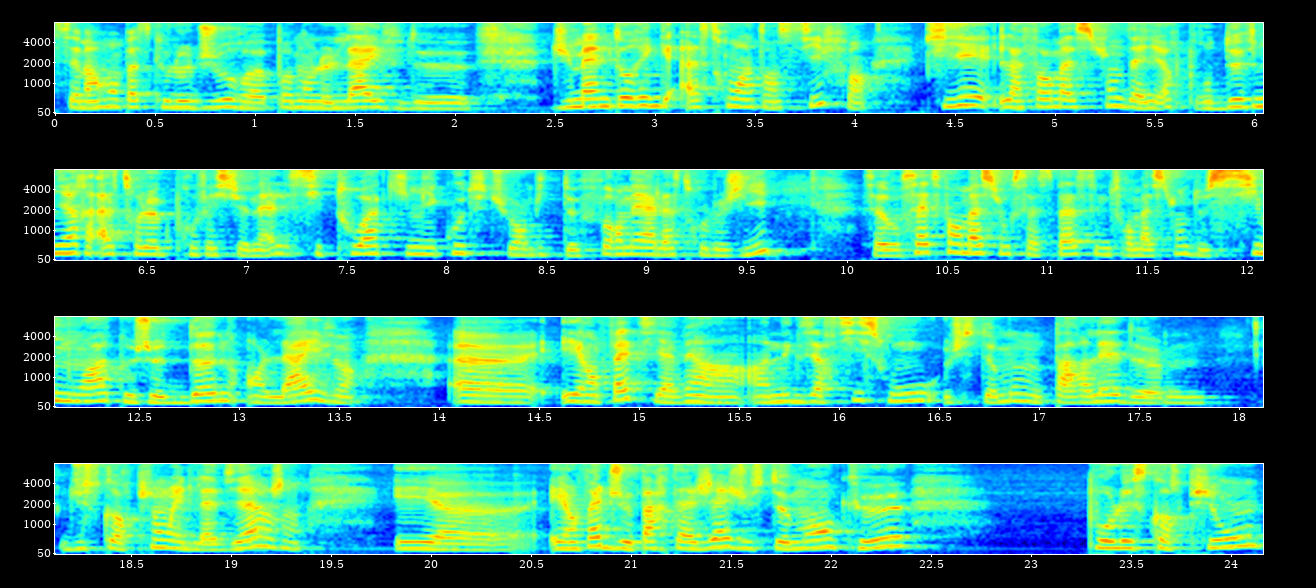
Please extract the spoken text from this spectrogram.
C'est marrant parce que l'autre jour, euh, pendant le live de, du mentoring astro-intensif, qui est la formation d'ailleurs pour devenir astrologue professionnel, si toi qui m'écoutes, tu as envie de te former à l'astrologie, c'est dans cette formation que ça se passe, c'est une formation de 6 mois que je donne en live. Euh, et en fait, il y avait un, exercice où justement on parlait de, du scorpion et de la vierge. Et, euh, et en fait, je partageais justement que pour le scorpion,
